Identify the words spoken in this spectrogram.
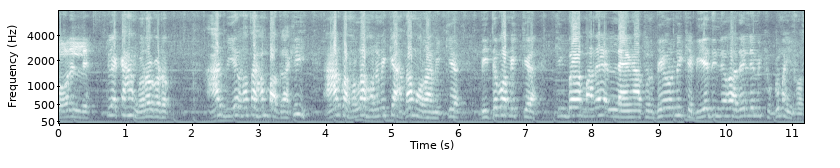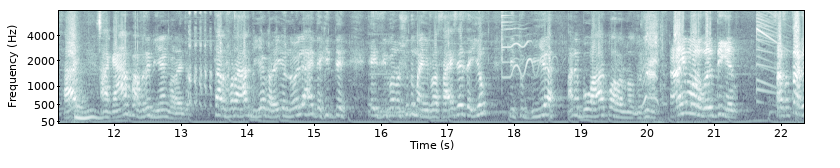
হরিলে তুই একটা হাম ঘর ঘটক আর বিয়ের কথা হাম বাদ রাখি আর বাফাল্লা হনমিকে আদা মরা মিকে বিধবা মিকে কিংবা মানে ল্যাঙা তোর বেয়র মিকে বিয়ে দিন হওয়া দিলে আমি খুব ঘুমাই ফসাই আগে আর বাপরে বিয়ে করাই দাও তারপরে আর বিয়ে করাই নইলে আই দেখি দে এই জীবনে শুধু মাই ফসাইছে যাইও কিন্তু বিয়ে মানে বউ আর করার নজর আমি মনে করে দিয়েন চাচা তো আগে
